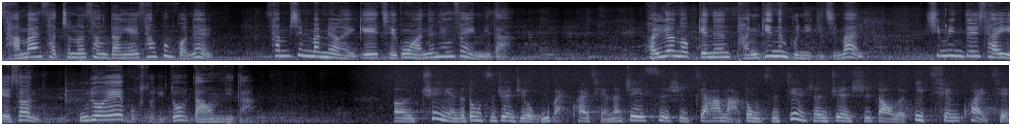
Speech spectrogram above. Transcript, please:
4만 4천 원 상당의 상품권을 30만 명에게 제공하는 행사입니다. 관련 업계는 반기는 분위기지만 시민들 사이에선 우려의 목소리도 나옵니다. 呃，去年的动资券只有五百块钱，那这一次是加码动资，健身券是到了一千块钱，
